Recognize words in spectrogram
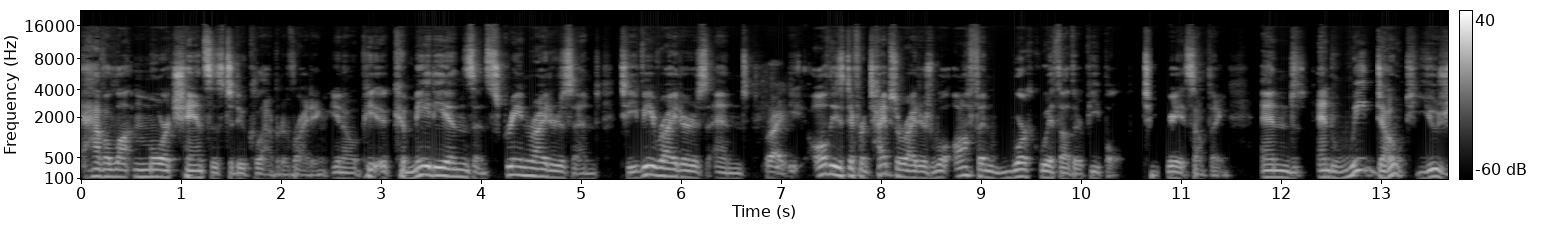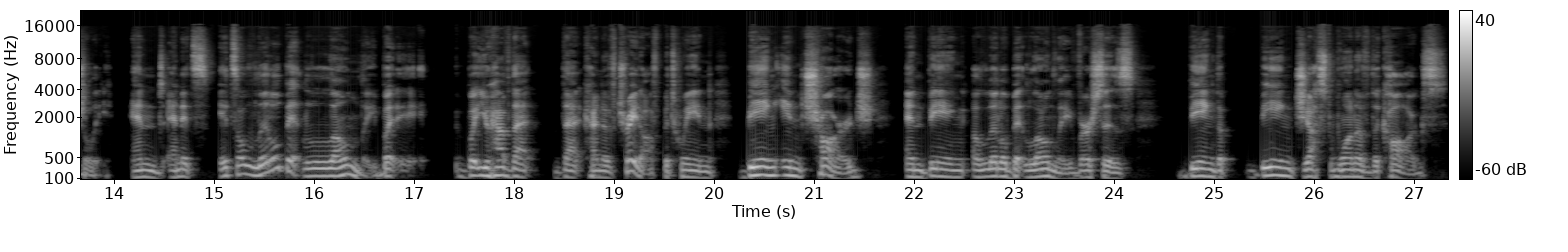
have a lot more chances to do collaborative writing. You know, p- comedians and screenwriters and TV writers and right all these different types of writers will often work with other people to create something and and we don't usually and and it's it's a little bit lonely but but you have that that kind of trade-off between being in charge and being a little bit lonely versus being the being just one of the cogs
